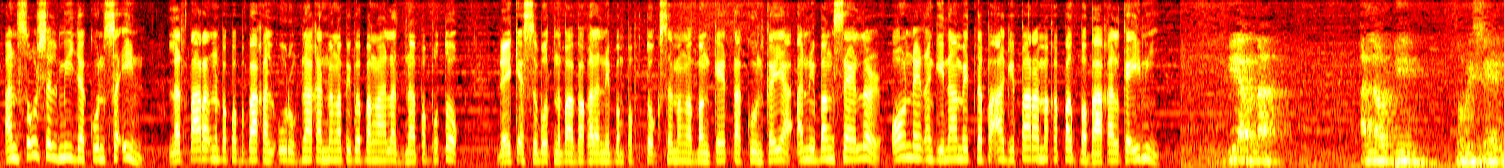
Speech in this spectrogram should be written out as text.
an social media kun sain lataran ng pagpapabakal urog na kan mga pipapangalad na paputok. Dahil kaya subot na babakalan ni paputok sa mga bangketa kun kaya an ibang seller online ang ginamit na paagi para makapagpabakal kaini. They are not allowed in to resell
